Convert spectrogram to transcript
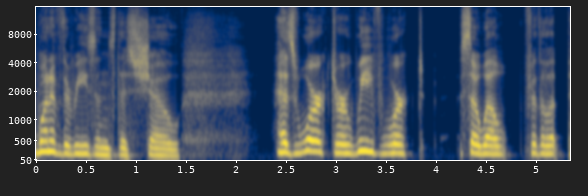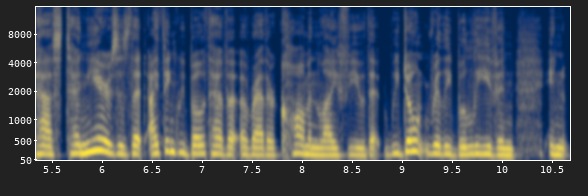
one of the reasons this show has worked or we've worked so well for the past 10 years is that I think we both have a, a, rather common life view that we don't really believe in in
